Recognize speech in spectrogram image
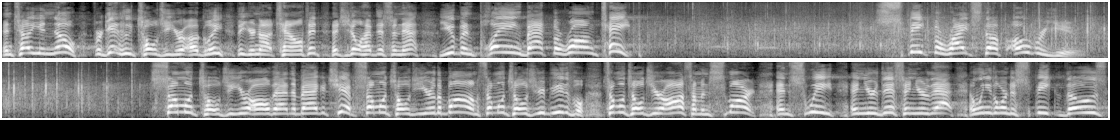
and tell you, no, forget who told you you're ugly, that you're not talented, that you don't have this and that. You've been playing back the wrong tape. Speak the right stuff over you. Someone told you you're all that in a bag of chips. Someone told you you're the bomb. Someone told you you're beautiful. Someone told you you're awesome and smart and sweet and you're this and you're that. And we need to learn to speak those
